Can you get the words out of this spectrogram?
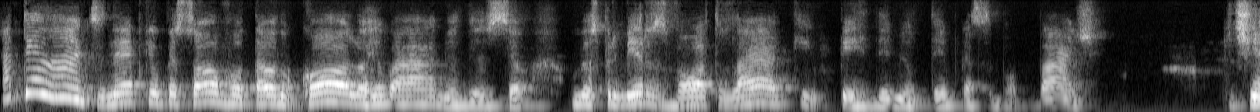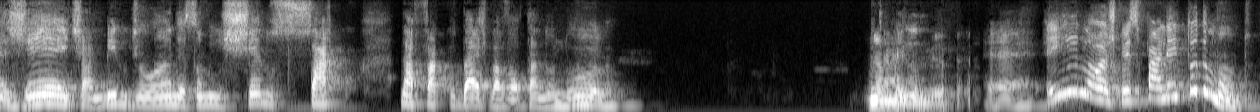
Até antes, né? Porque o pessoal votava no colo, eu, ah, meu Deus do céu, os meus primeiros votos lá, que perder meu tempo com essas bobagens. Que tinha gente, amigo de um Anderson, me enchendo o saco na faculdade para votar no Lula. Amigo meu. É, e lógico, eu espalhei todo mundo.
